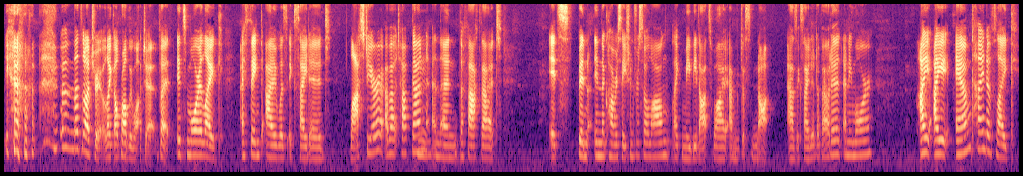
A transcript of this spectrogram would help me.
Yeah, um, that's not true. Like I'll probably watch it, but it's more like I think I was excited last year about Top Gun, hmm. and then the fact that it's been in the conversation for so long, like maybe that's why I'm just not as excited about it anymore. I I am kind of like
